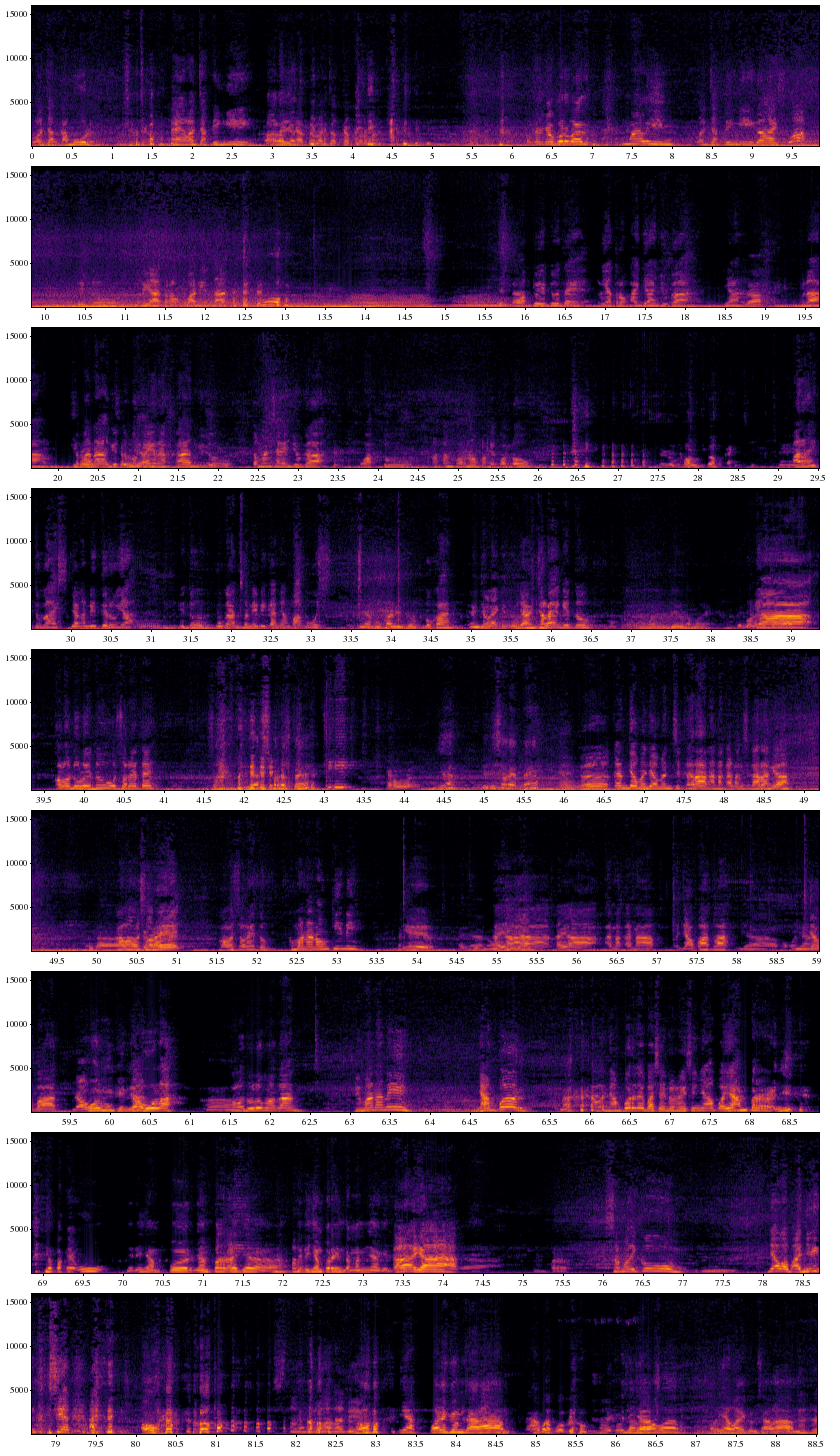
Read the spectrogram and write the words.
loncat kabur. Eh loncat tinggi. Paling loncat- atau loncat kabur? Pakai kabur banget. Maling. loncat tinggi guys. Wah. Itu lihat rok wanita. Uh. waktu itu teh lihat rok aja juga. Ya. Udah. Udah gimana Seru, gitu seru, ya. menggairahkan gitu. Teman saya juga waktu nonton porno pakai kondom. parah itu guys jangan ditiru ya itu bukan pendidikan yang bagus Ya bukan itu. bukan Yang jelek itu. yang jelek gitu Nggak boleh ditiru, nggak boleh. boleh ya kalau dulu itu sore teh sore teh Ya, sore teh. Iya. Jadi sore teh. Eh, kan zaman zaman sekarang anak-anak sekarang ya kalau sore kalau sore tuh ke mana nongki nih Gir. Ya, kayak ya. kayak anak-anak pejabat lah Ya, pokoknya pejabat gaul mungkin ya. jauh lah Ah. kalau dulu mah kan di mana nih nyamper Nah, kalau nyamper teh bahasa Indonesia nya apa ya nyamper. Nggak pakai u. Jadi nyamper, nyamper aja. Nyamper. Jadi nyamperin temannya gitu. ah ya Ya, nyamper. assalamualaikum Hmm. jawab anjing sih Oh. Astagfirullahaladzim. oh, iya. Waalaikumsalam. Apa goblok? Waalaikumsalam. Jadi jawab. Oh iya, Waalaikumsalam. Itu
